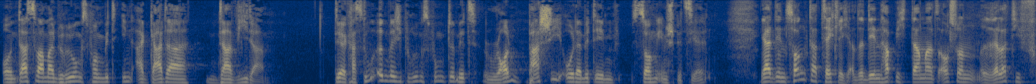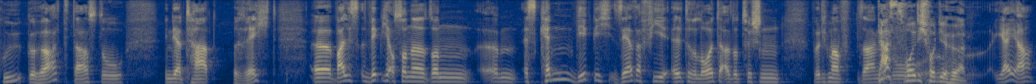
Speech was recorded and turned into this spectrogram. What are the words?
Und das war mein Berührungspunkt mit In Agada Davida. Dirk, hast du irgendwelche Berührungspunkte mit Ron Bushy oder mit dem Song im Speziellen? Ja, den Song tatsächlich. Also den habe ich damals auch schon relativ früh gehört. Da hast du in der Tat recht. Äh, weil es wirklich auch so eine, so ein, ähm, es kennen wirklich sehr, sehr viel ältere Leute, also zwischen, würde ich mal sagen. Das so, wollte ich von dir hören. Ja, ja.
